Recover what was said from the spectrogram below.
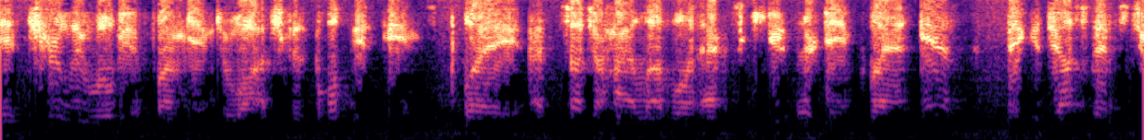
it truly will be a fun game to watch because both these teams play at such a high level and execute their game plan and make adjustments to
